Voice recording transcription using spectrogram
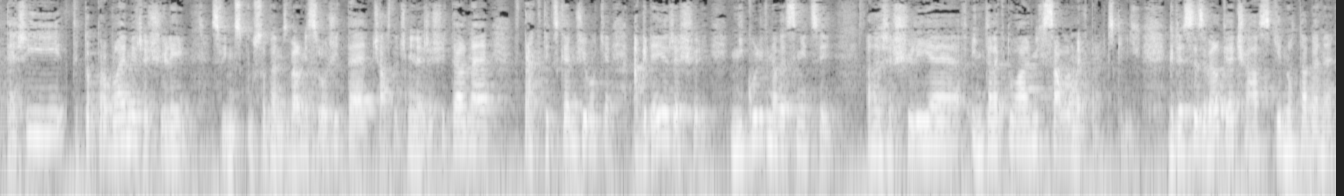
kteří tyto problémy řešili svým způsobem velmi složité, částečně neřešitelné v praktickém životě. A kde je řešili? Nikoli v vesnici, ale řešili je v intelektuálních salonech pražských, kde se z velké části notabene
